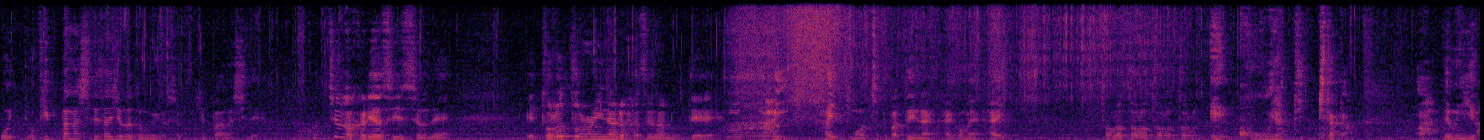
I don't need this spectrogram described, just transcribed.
置きっぱなしで大丈夫だと思いますよ。置きっぱなしで。こっちは分かりやすいですよね。えトロトロになるはずなので。はいはいもうちょっとバッテリーない。はいごめん。はい。トロトロトロトロ。えこうやってきたか。あでもいいや。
